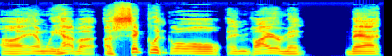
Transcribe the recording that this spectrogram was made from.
uh, and we have a, a cyclical environment that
